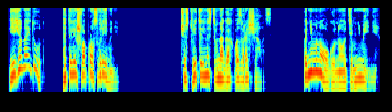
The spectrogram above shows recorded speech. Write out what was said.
Ее найдут. Это лишь вопрос времени. Чувствительность в ногах возвращалась. Понемногу, но тем не менее.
